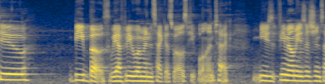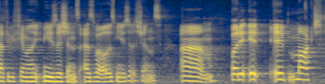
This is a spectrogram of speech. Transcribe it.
to be both. We have to be women in tech as well as people in tech. Mus female musicians have to be female musicians as well as musicians. Um, but it, it, it mocked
